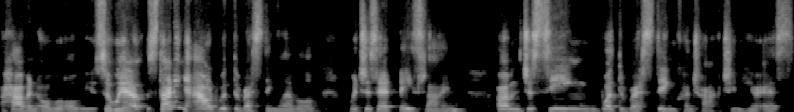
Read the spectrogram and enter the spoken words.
have an overall view. So we're starting out with the resting level, which is at baseline, um, just seeing what the resting contraction here is.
